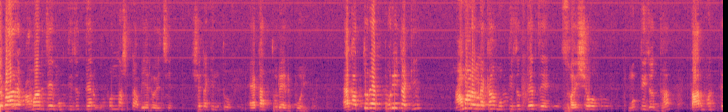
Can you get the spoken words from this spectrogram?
এবার আমার যে মুক্তিযুদ্ধের উপন্যাসটা বের হয়েছে, সেটা কিন্তু একাত্তরের পরি। একাত্তরের পুরীটা কি? আমার লেখা মুক্তিযুদ্ধের যে ছয়শো মুক্তিযোদ্ধা, তার মধ্যে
